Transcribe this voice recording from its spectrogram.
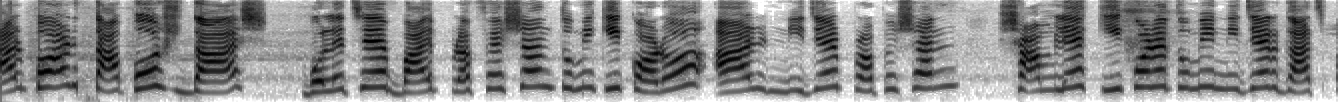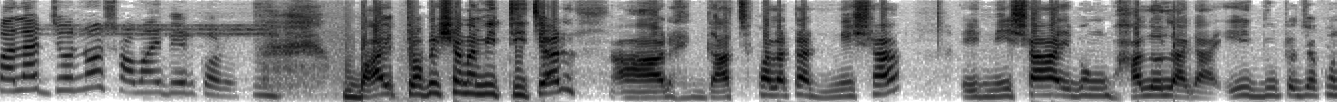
তারপর তাপস দাস বলেছে বাই প্রফেশন তুমি কি করো? আর নিজের প্রফেশন সামলে কি করে তুমি নিজের গাছপালার জন্য সময় বের করো? বাই প্রফেশন আমি টিচার আর গাছপালাটা নেশা এই নেশা এবং ভালো লাগা, এই দুটো যখন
